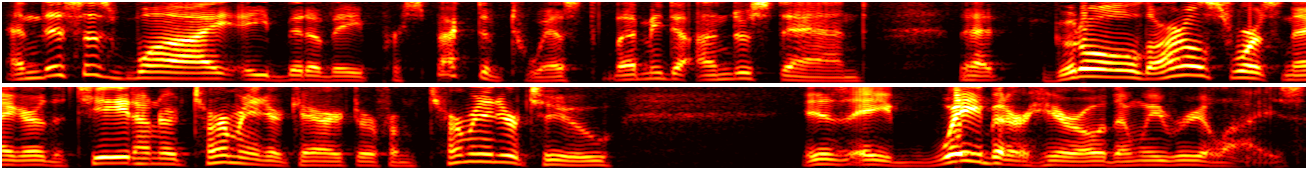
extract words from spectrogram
And this is why a bit of a perspective twist led me to understand that good old Arnold Schwarzenegger, the T 800 Terminator character from Terminator 2, is a way better hero than we realize.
